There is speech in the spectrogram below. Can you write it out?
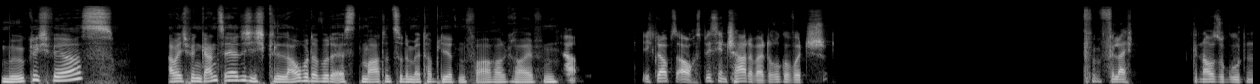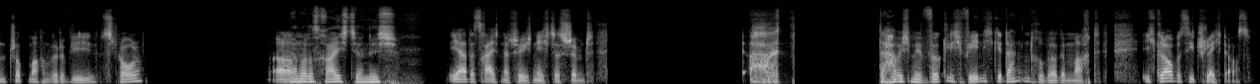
Möglich wär's. Aber ich bin ganz ehrlich, ich glaube, da würde Aston Martin zu dem etablierten Fahrer greifen. Ja. Ich glaube es auch. Ist ein bisschen schade, weil Drogovic vielleicht genauso guten Job machen würde wie Stroll. Ähm, ja, aber das reicht ja nicht. Ja, das reicht natürlich nicht, das stimmt. Ach, da habe ich mir wirklich wenig Gedanken drüber gemacht. Ich glaube, es sieht schlecht aus.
